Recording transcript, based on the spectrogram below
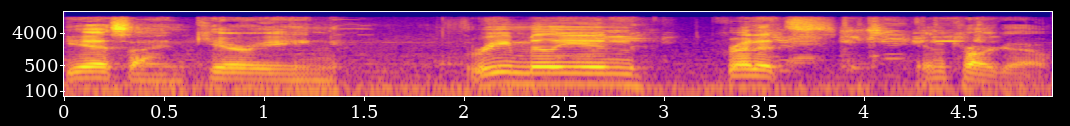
Yes, I'm carrying 3 million credits in cargo.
